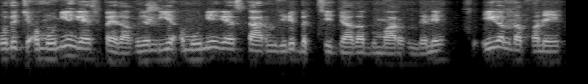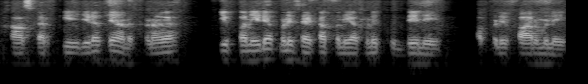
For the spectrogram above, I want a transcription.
ਉਹਦੇ ਚ ਅਮੋਨੀਆ ਗੈਸ ਪੈਦਾ ਹੋ ਜਾਂਦੀ ਹੈ। ਅਮੋਨੀਆ ਗੈਸ ਕਾਰਨ ਜਿਹੜੇ ਬੱਚੇ ਜ਼ਿਆਦਾ ਬਿਮਾਰ ਹੁੰਦੇ ਨੇ। ਸੋ ਇਹ ਗੱਲ ਦਾ ਆਪਾਂ ਨੇ ਖਾਸ ਕਰਕੇ ਜਿਹੜਾ ਧਿਆਨ ਰੱਖਣਾਗਾ ਕਿ ਆਪਾਂ ਨੇ ਜਿਹੜੇ ਆਪਣੇ ਸੈਟਅਪ ਨੇ, ਆਪਣੇ ਖੁੱਡੇ ਨੇ, ਆਪਣੇ ਫਾਰਮ ਨੇ,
